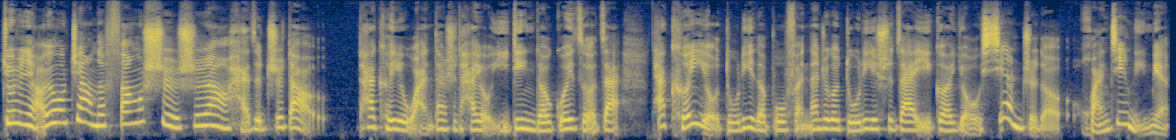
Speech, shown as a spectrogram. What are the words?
就是你要用这样的方式，是让孩子知道他可以玩，但是他有一定的规则，在他可以有独立的部分，但这个独立是在一个有限制的环境里面。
